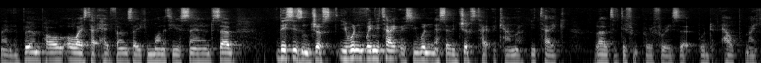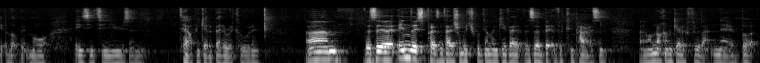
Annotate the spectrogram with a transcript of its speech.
maybe the boom pole, always take headphones so you can monitor your sound. So this isn't just, you wouldn't, when you take this, you wouldn't necessarily just take the camera, you'd take loads of different peripheries that would help make it a little bit more easy to use and to help you get a better recording. Um, there's a, in this presentation, which we're going to give out, there's a bit of a comparison. Um, I'm not going to go through that now, but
